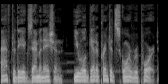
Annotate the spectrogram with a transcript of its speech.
After the examination, you will get a printed score report.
